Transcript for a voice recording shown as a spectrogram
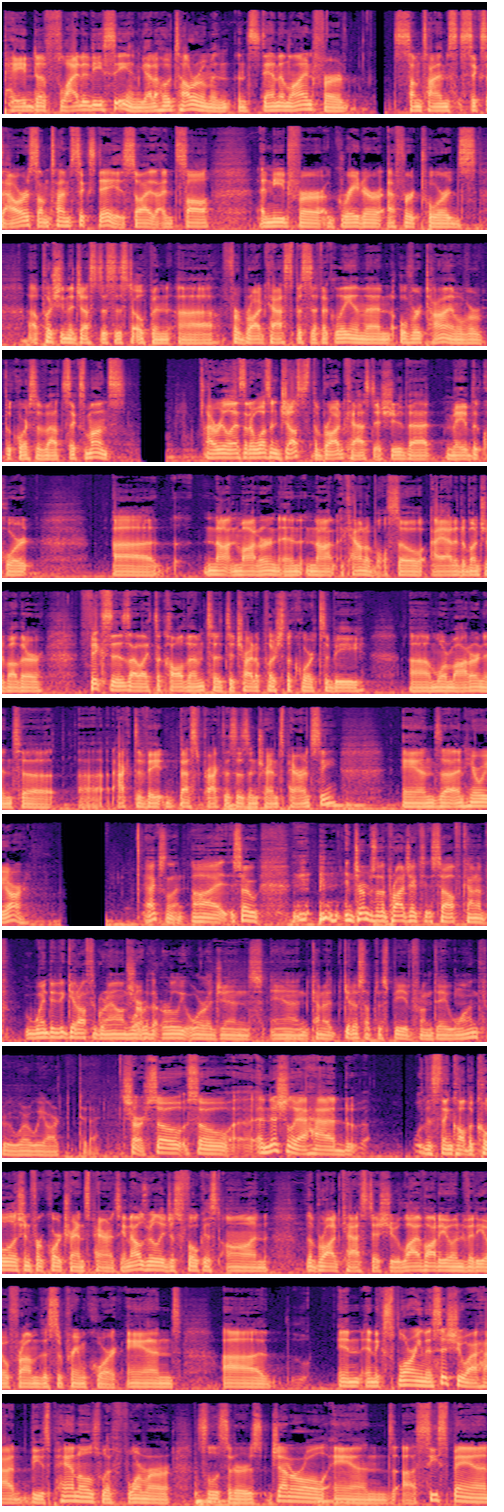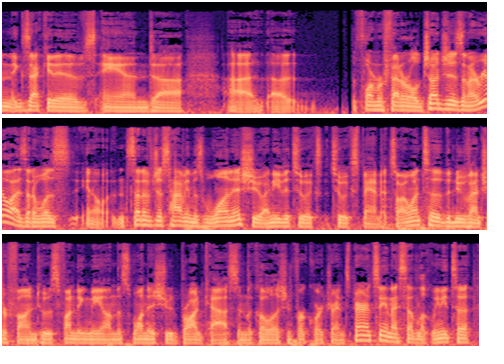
paid to fly to DC and get a hotel room and, and stand in line for sometimes six hours, sometimes six days. So I, I saw a need for a greater effort towards uh, pushing the justices to open uh, for broadcast specifically. And then over time, over the course of about six months, I realized that it wasn't just the broadcast issue that made the court uh, not modern and not accountable. So I added a bunch of other fixes, I like to call them, to, to try to push the court to be uh, more modern and to uh, activate best practices and transparency. And, uh, and here we are. Excellent. Uh, so, in terms of the project itself, kind of when did it get off the ground? Sure. What were the early origins, and kind of get us up to speed from day one through where we are today? Sure. So, so initially, I had this thing called the Coalition for Court Transparency, and that was really just focused on the broadcast issue, live audio and video from the Supreme Court. And uh, in, in exploring this issue, I had these panels with former solicitors general and uh, C-SPAN executives and uh, uh former federal judges, and I realized that it was, you know, instead of just having this one issue, I needed to ex- to expand it. So I went to the New Venture Fund, who was funding me on this one issue broadcast in the Coalition for Court Transparency, and I said, look, we need to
